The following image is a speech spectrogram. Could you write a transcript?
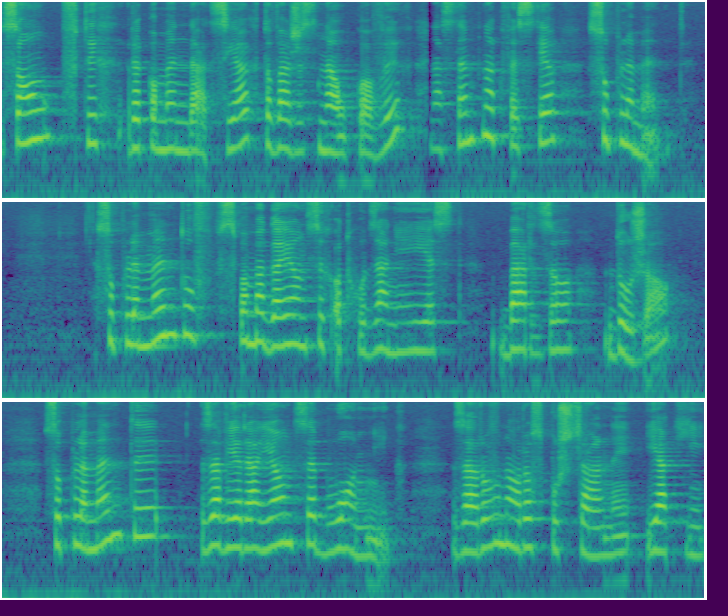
są w tych rekomendacjach towarzystw naukowych. Następna kwestia suplementy. Suplementów wspomagających odchudzanie jest bardzo dużo. Suplementy zawierające błonnik, zarówno rozpuszczalny, jak i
